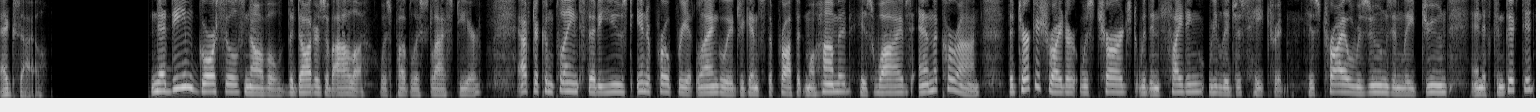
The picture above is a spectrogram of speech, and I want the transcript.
exile. Nedim Gürsel's novel, The Daughters of Allah, was published last year. After complaints that he used inappropriate language against the Prophet Muhammad, his wives, and the Quran, the Turkish writer was charged with inciting religious hatred. His trial resumes in late June, and if convicted,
